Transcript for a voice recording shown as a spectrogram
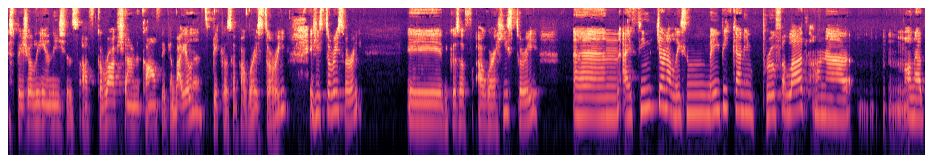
especially on issues of corruption, conflict, and violence because of our story, history, sorry uh, because of our history. And I think journalism maybe can improve a lot on a on a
